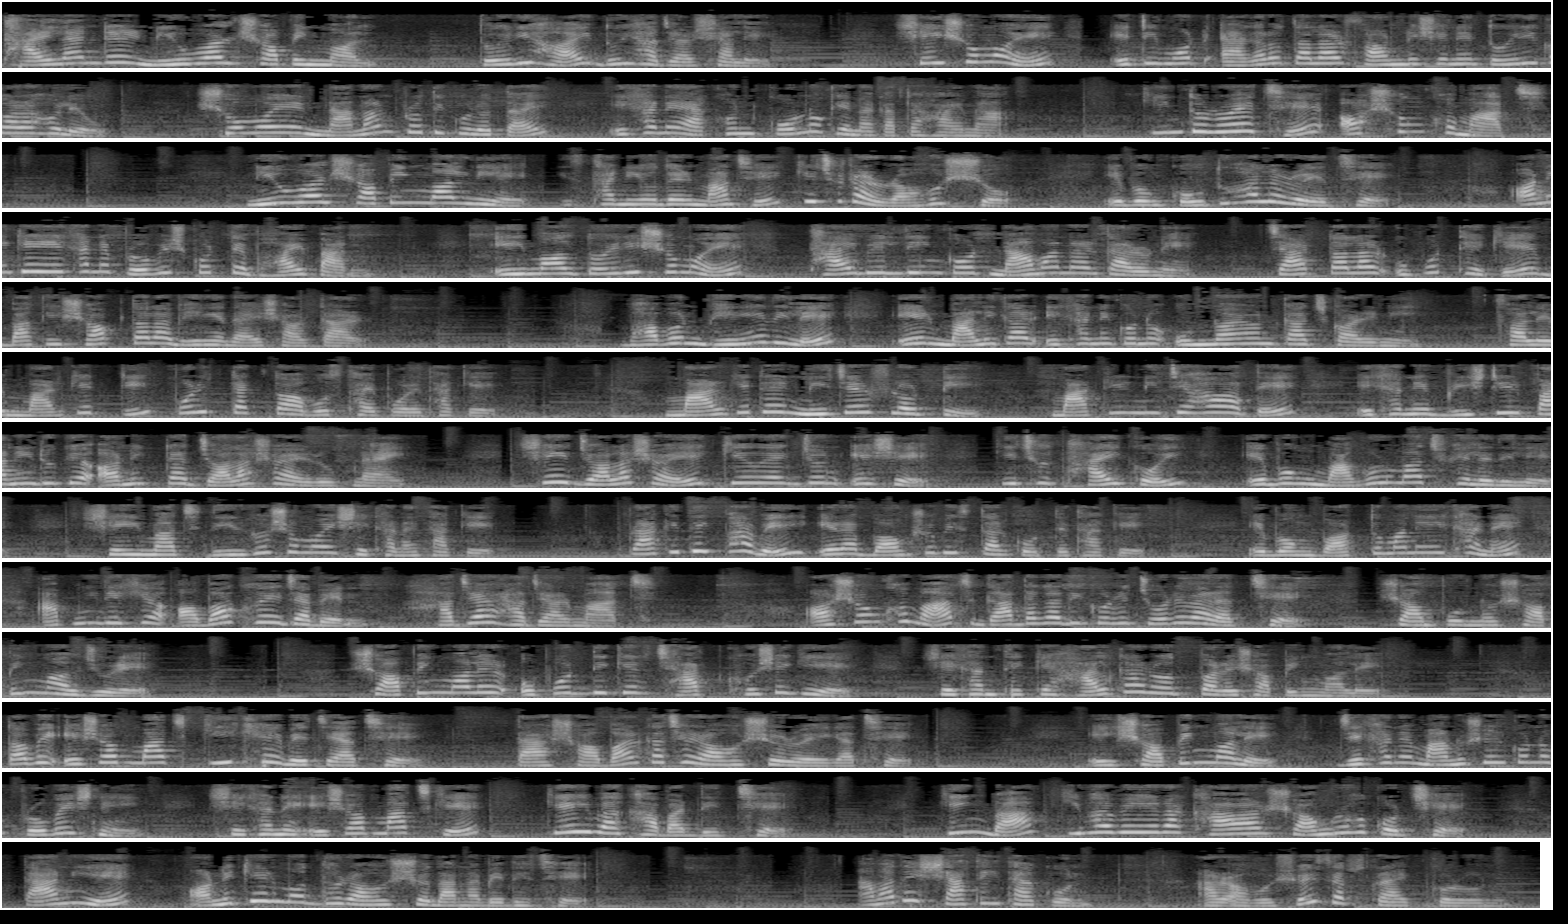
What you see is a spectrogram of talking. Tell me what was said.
থাইল্যান্ডের new world shopping মল তৈরি হয় দুই হাজার সালে। সেই সময়ে এটি মোট এগারো তলার ফাউন্ডেশনে তৈরি করা হলেও সময়ের নানান প্রতিকূলতায় এখানে এখন কোনো কেনাকাটা হয় না। কিন্তু রয়েছে অসংখ্য মাছ। নিউ ওয়ার্ল্ড শপিং মল নিয়ে স্থানীয়দের মাঝে কিছুটা রহস্য এবং কৌতূহলও রয়েছে। অনেকেই এখানে প্রবেশ করতে ভয় পান। এই মল তৈরির সময়ে থাই বিল্ডিং কোড না মানার কারণে চারতলার উপর থেকে বাকি সব তলা ভেঙে দেয় সরকার। ভবন ভেঙে দিলে এর মালিকার এখানে কোনো উন্নয়ন কাজ করেনি, ফলে মার্কেটটি পরিত্যক্ত অবস্থায় পড়ে থাকে। মার্কেটের নিচের ফ্লোরটি মাটির নিচে হওয়াতে এখানে বৃষ্টির পানি ঢুকে অনেকটা জলাশয়ের রূপ নেয়। সেই জলাশয়ে কেউ একজন এসে কিছু থাইকই এবং মাগুর মাছ ফেলে দিলে, সেই মাছ দীর্ঘ সময় সেখানে থাকে। প্রাকৃতিকভাবেই এরা বংশবিস্তার করতে থাকে এবং বর্তমানে এখানে আপনি দেখে অবাক হয়ে যাবেন হাজার হাজার মাছ। অসংখ্য মাছ গাদাগাদি করে চড়ে বেড়াচ্ছে সম্পূর্ণ শপিং মল জুড়ে। শপিং মলের ওপর দিকের ছাদ খসে গিয়ে সেখান থেকে হালকা রোদ পড়ে শপিং মলে। তবে এসব মাছ কি খেয়ে বেঁচে আছে তা সবার কাছে রহস্য রয়ে গেছে। এই শপিং মলে যেখানে মানুষের কোনো প্রবেশ নেই সেখানে এসব মাছকে কেই বা খাবার দিচ্ছে? কিংবা কীভাবে এরা খাওয়ার সংগ্রহ করছে? তা নিয়ে অনেকের মধ্যে রহস্য দানা বেঁধেছে। আমাদের সাথেই থাকুন আর অবশ্যই সাবস্ক্রাইব করুন।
